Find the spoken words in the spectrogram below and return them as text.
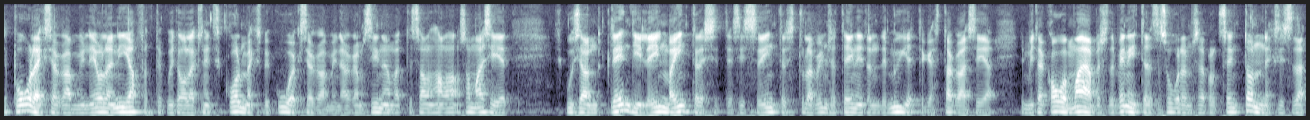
see pooleks jagamine ei ole nii jahvatav, kui ta oleks näiteks kolmeks või kuueks jagamine, aga noh, siin on vaata sama, sama, sama asi, et kui see on kliendile ilma intressita, siis see intress tuleb ilmselt teenida nende müüjate käest tagasi ja, ja mida kauem ajab ja seda venitada, seda suurem see protsent on, ehk siis seda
